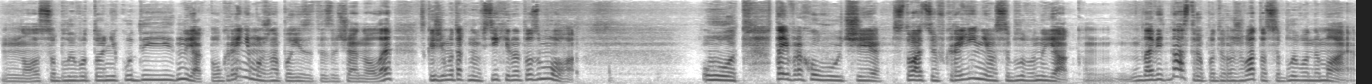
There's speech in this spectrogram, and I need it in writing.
ну, особливо то нікуди. Ну як, по Україні можна поїздити, звичайно, але, скажімо так, не у всіх є на то змога. От, та й враховуючи ситуацію в країні, особливо ну як, навіть настрою подорожувати особливо немає.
